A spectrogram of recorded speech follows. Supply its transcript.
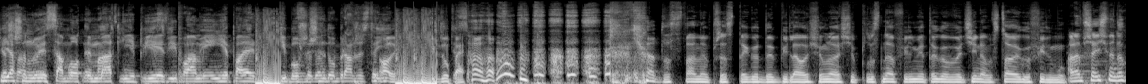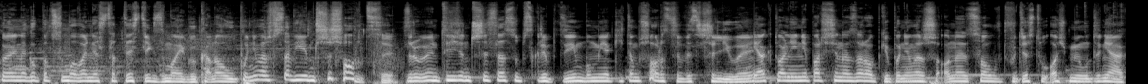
Ja szanuję samotne matki, nie piję z VIP-ami i nie palę bo wszedłem do branży z tej Oj, w dupę. Ja dostanę przez tego debila 18 plus na filmie, tego wycinam z całego filmu. Ale przejdźmy do kolejnego podsumowania statystyk z mojego kanału, ponieważ wstawiłem trzy shortsy. Zrobiłem 1300 subskrypcji, bo mi jakieś tam shortsy wystrzeliły. I aktualnie nie patrzcie na zarobki, ponieważ one są w 28 dniach,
